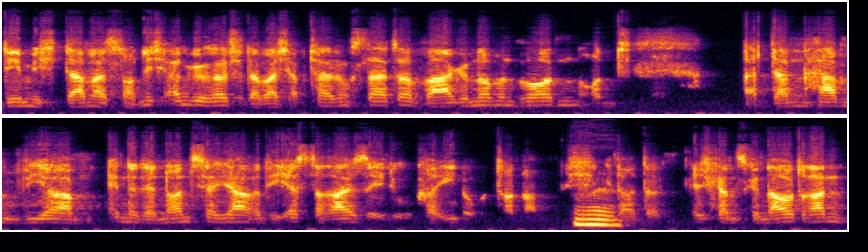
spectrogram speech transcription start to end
dem ich damals noch nicht angehörte, da war ich Abteilungsleiter, wahrgenommen worden und äh, dann haben wir Ende der 90er Jahre die erste Reise in die Ukraine unternommen. Ich, ja. da, da ich ganz genau dran,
